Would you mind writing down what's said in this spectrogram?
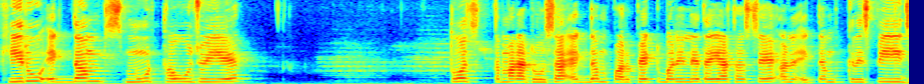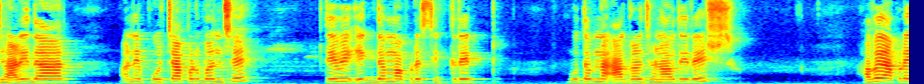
ખીરું એકદમ સ્મૂથ થવું જોઈએ. તો જ તમારા ઢોસા એકદમ પરફેક્ટ બનીને તૈયાર થશે અને એકદમ ક્રિસ્પી જાળીદાર અને પોચા પણ બનશે. તેવી એકદમ આપણે સિક્રેટ હું તમને આગળ જણાવતી રહીશ. હવે આપણે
